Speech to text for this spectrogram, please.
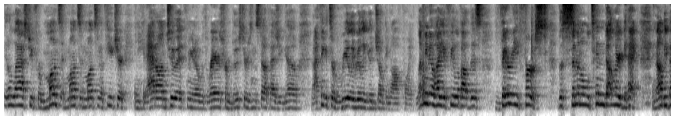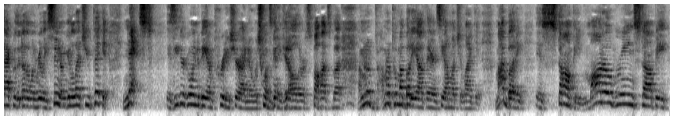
it'll last you for months and months and months in the future, and you can add on to it, you know, with rares from boosters and stuff as you go. And I think it's a really, really good jumping off point. Let me know how you feel about this very first, the seminal $10 deck, and I'll be back with another one really soon. I'm going to let you pick it. Next, is either going to be, I'm pretty sure I know which one's going to get all the response, but I'm going to I'm gonna put my buddy out there and see how much you like it. My buddy is Stompy, mono green Stompy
